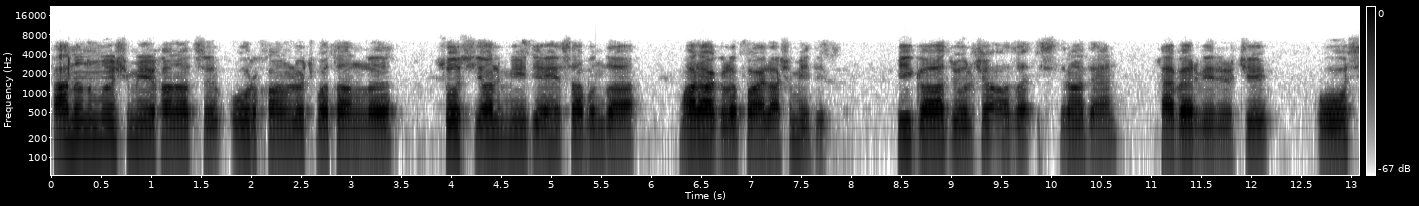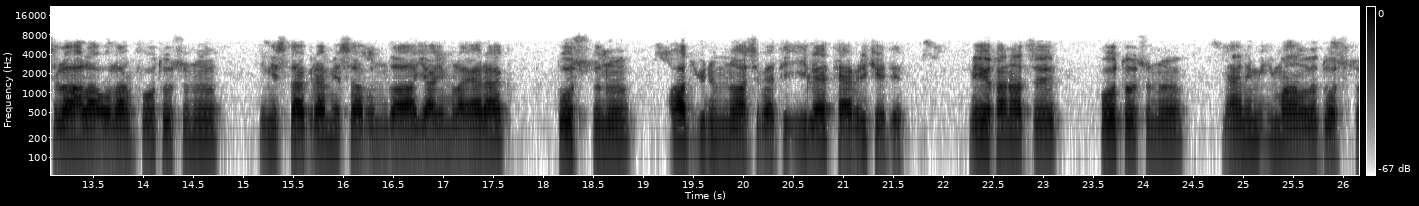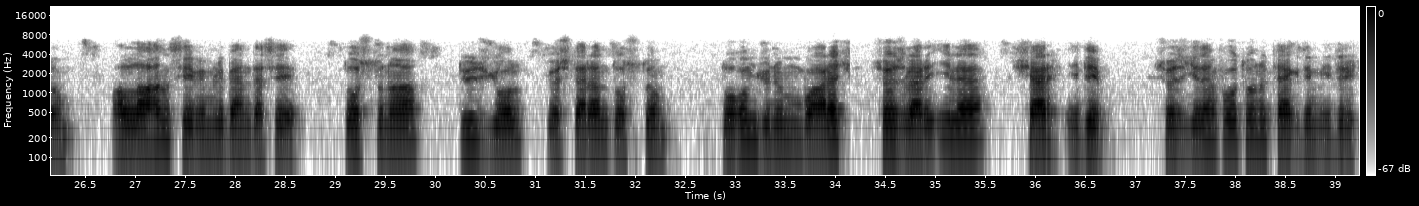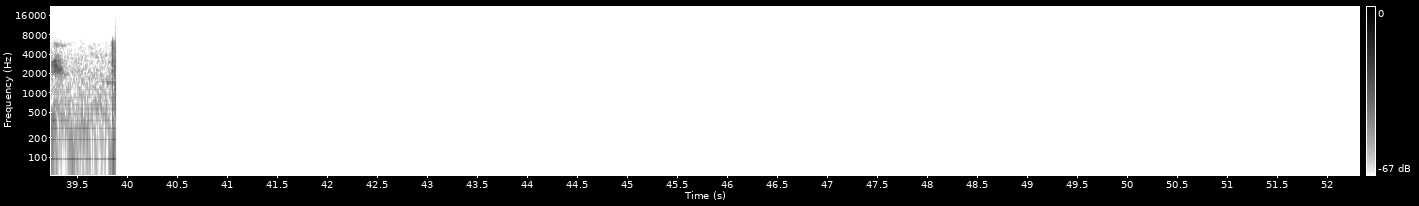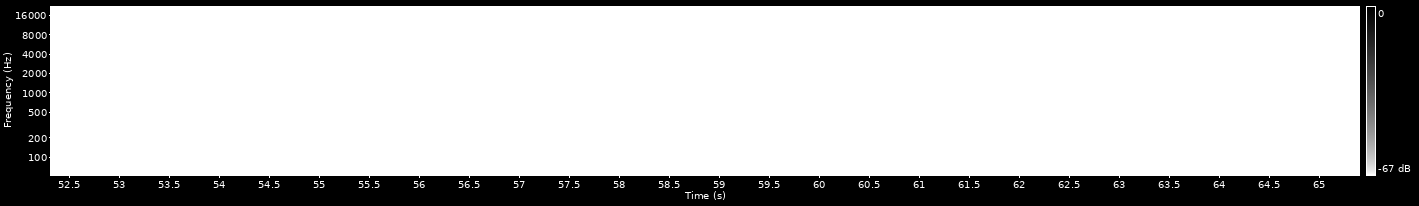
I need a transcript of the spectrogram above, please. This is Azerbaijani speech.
Tanınmış meyxanaçı Orxan Lökbatanlı sosial media hesabında maraqlı paylaşım edib. Biqaz ölkə aza istinadən xəbər verir ki, o silahla olan fotosunu Instagram hesabında yayımlayaraq dostunu ad günü münasibəti ilə təbrik edib. Meyxanaçı fotosunu mənim imanlı dostum, Allahın sevimli bəndəsi, dostuna düz yol göstərən dostum, doğum günün mübarək sözləri ilə şərh edib. Sözgedən fotonu təqdim edirik.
